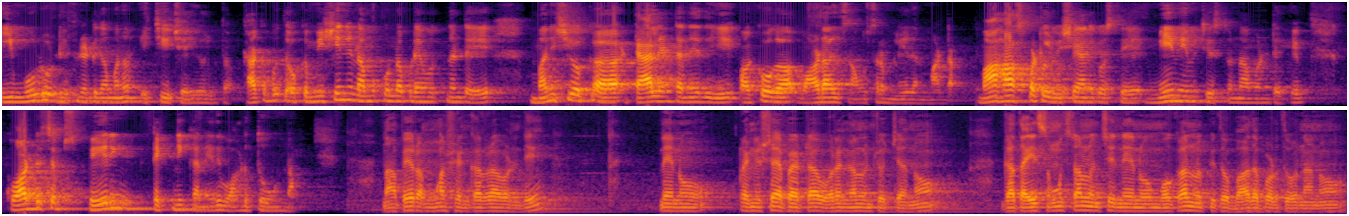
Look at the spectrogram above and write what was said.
ఈ మూడు డెఫినెట్గా మనం అచీవ్ చేయగలుగుతాం. కాకపోతే ఒక మిషన్ని నమ్ముకున్నప్పుడు ఏమవుతుందంటే మనిషి యొక్క టాలెంట్ అనేది ఎక్కువగా వాడాల్సిన అవసరం లేదనమాట మా హాస్పిటల్ విషయానికి వస్తే మేమేమి చేస్తున్నామంటే క్వాడ్రిసెప్స్ పేరింగ్ టెక్నిక్ అనేది వాడుతూ ఉన్నాం. నా పేరు అమ్మ శంకర్రావు అండి. నేను రంగిషాపేట వరంగల్ నుంచి వచ్చాను. గత ఐదు సంవత్సరాల నుంచి నేను మోకాలు నొప్పితో బాధపడుతూ ఉన్నాను.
